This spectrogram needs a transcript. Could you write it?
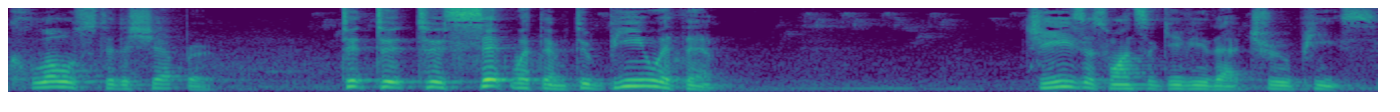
close to the shepherd. To, to, to sit with him, to be with him. Jesus wants to give you that true peace.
